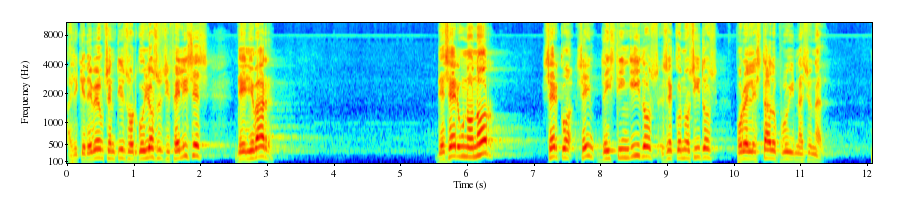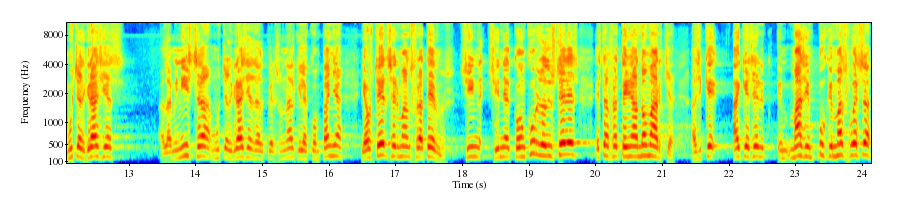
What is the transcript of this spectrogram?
Así que debemos sentirnos orgullosos y felices de llevar, de ser un honor, ser, distinguidos, reconocidos por el Estado plurinacional. Muchas gracias a la ministra, muchas gracias al personal que le acompaña y a ustedes, hermanos fraternos. Sin, sin el concurso de ustedes, esta fraternidad no marcha. Así que hay que hacer más empuje, más fuerza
